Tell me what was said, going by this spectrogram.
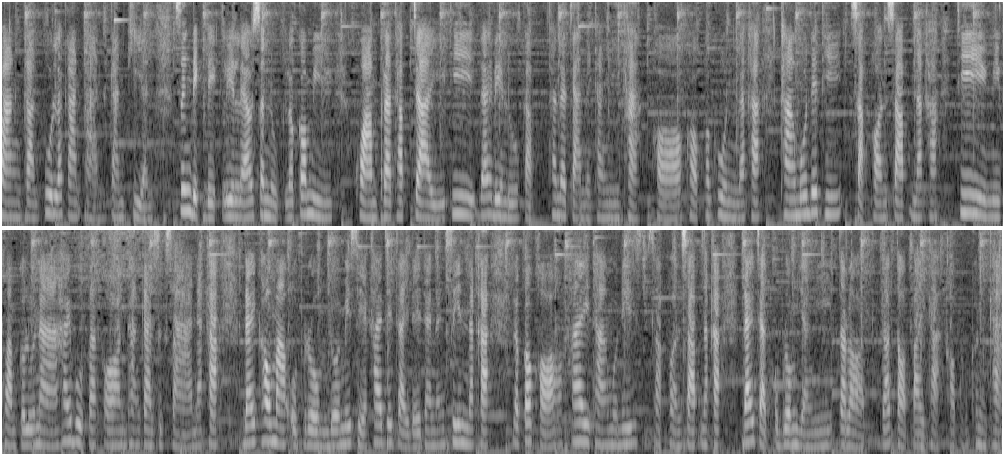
ฟังการพูดและการอ่านการเขียน ซึ่งเด็กๆเเรียนแล้วสนุกแล้วก็มีความประทับใจที่ได้เรียนรู้กับท่านอาจารย์ในครั้งนี้ค่ะ ขอขอบพระคุณนะคะ ทางมูลนิธิศักพรทรัพย์นะคะ ที่มีความกรุณาให้บุคลากรทางการศึกษานะคะ ได้เข้ามาอบรม โดยไม่เสียค่าใช้จ่ายใดๆทั้งสิ้นนะคะ แล้วก็ขอให้ทางมูลนิธิศักพรทรัพย์นะคะ ได้จัดอบรมอย่างนี้ตลอดและต่อไปค่ะ ขอบคุณค่ะ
